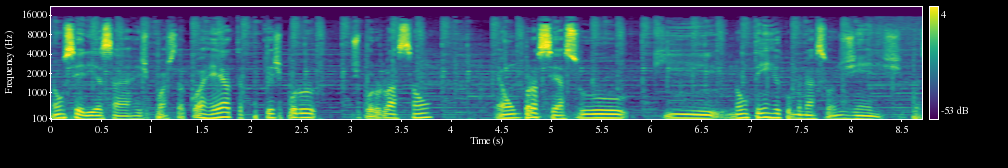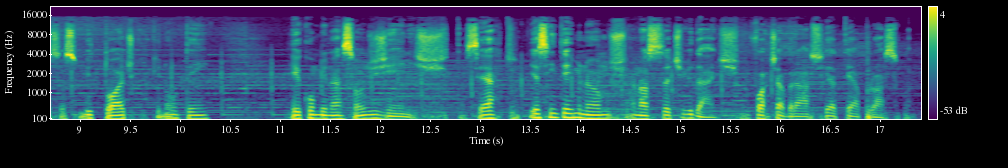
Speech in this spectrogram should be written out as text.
não seria essa a resposta correta, porque a esporulação é um processo que não tem recombinação de genes, processo mitótico que não tem recombinação de genes, tá certo? E assim terminamos as nossas atividades. Um forte abraço e até a próxima.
